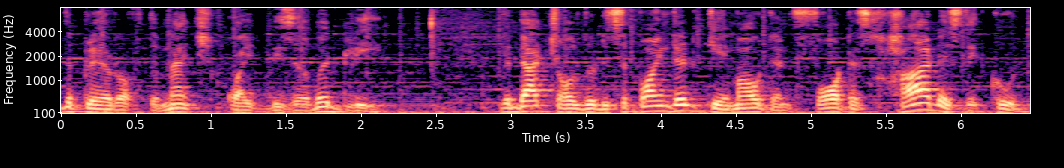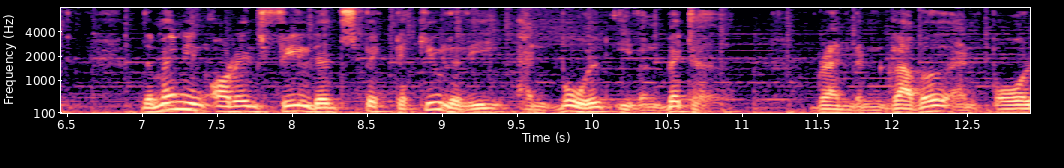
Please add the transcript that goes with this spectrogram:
the player of the match quite deservedly. The Dutch, although disappointed, came out and fought as hard as they could. The men in orange fielded spectacularly and bowled even better. Brandon Glover and Paul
